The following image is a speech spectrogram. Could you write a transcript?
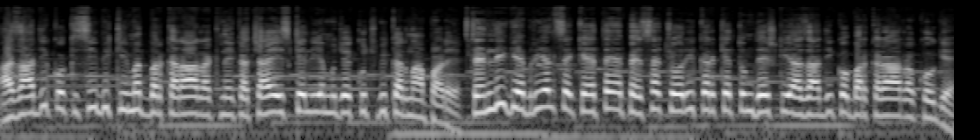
آزادی کو کسی بھی قیمت برقرار رکھنے کا چاہے اس کے لیے مجھے کچھ بھی کرنا پڑے۔ سٹینلی گیبریل سے کہتے ہیں، پیسہ چوری کر کے تم دیش کی آزادی کو برقرار رکھو گے۔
